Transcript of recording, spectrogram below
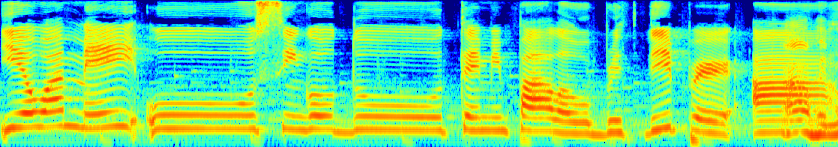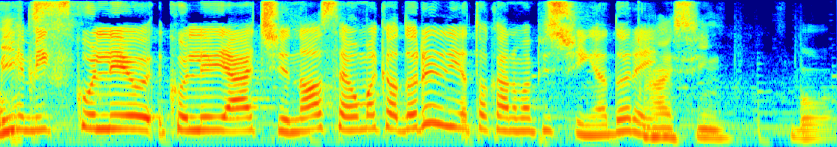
E eu amei o single do Tame Impala, o Breathe Deeper. a- Ah, o remix? remix com o Lil- com o Yachty. Nossa, é uma que eu adoraria tocar numa pistinha. Adorei. Ai, sim. Boa.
